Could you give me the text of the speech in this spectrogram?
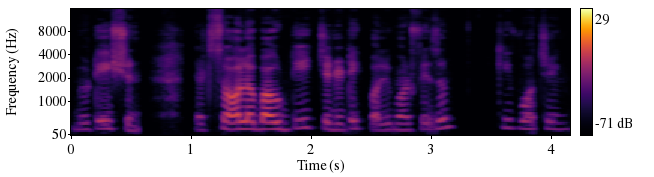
mutation. That's all about the genetic polymorphism. Keep watching.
